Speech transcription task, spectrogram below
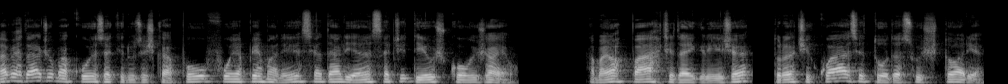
Na verdade, uma coisa que nos escapou foi a permanência da aliança de Deus com Israel. A maior parte da Igreja, durante quase toda a sua história,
